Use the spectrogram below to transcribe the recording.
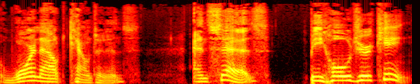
worn out countenance, and says, Behold your king.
